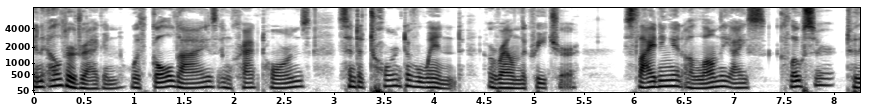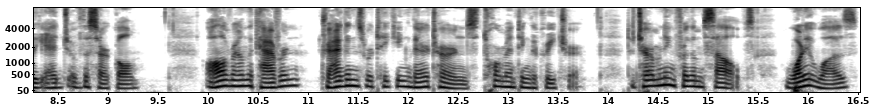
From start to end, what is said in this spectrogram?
an elder dragon with gold eyes and cracked horns sent a torrent of wind around the creature, sliding it along the ice closer to the edge of the circle. All around the cavern, dragons were taking their turns tormenting the creature, determining for themselves what it was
